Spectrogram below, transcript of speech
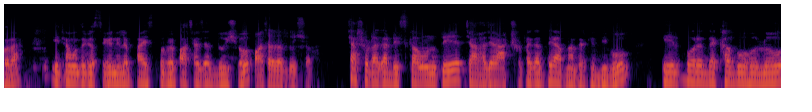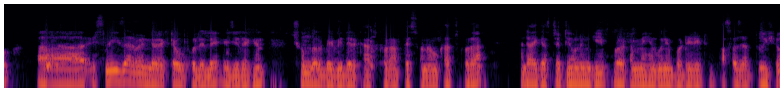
করা। এটা আমাদের কাছ থেকে নিলে প্রাইস পড়বে পাঁচ হাজার দুইশো। পাঁচ হাজার দুইশো। চারশো টাকা ডিসকাউন্টে চার হাজার আটশো টাকাতে আপনাদেরকে দিব। এরপরে দেখাবো হলো স্নিজার ব্যান্ডের একটা উকুলেলে এই যে দেখেন সুন্দর বেবিদের কাজ করা পেছনেও কাজ করা। ডাইগাস্টার টিউনিং কি পুরোটা মেহগুনি বডি রেট পাঁচ হাজার দুইশো।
